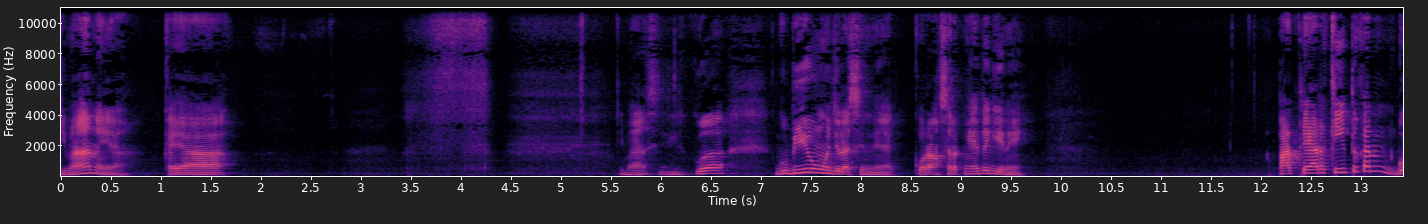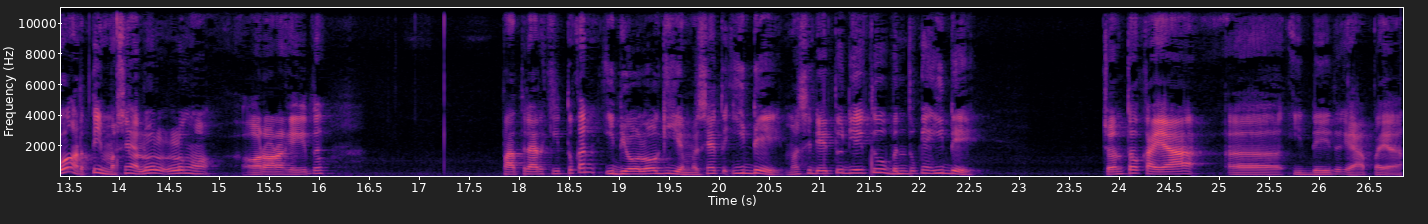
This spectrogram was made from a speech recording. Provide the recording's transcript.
gimana ya? Kayak gimana sih? Gue gue bingung mau jelasinnya. Kurang sereknya itu gini. Patriarki itu kan gue ngerti maksudnya lu lu ngo- orang-orang kayak gitu. Patriarki itu kan ideologi ya maksudnya itu ide. Maksudnya dia itu dia itu bentuknya ide. Contoh kayak eh, ide itu kayak apa ya?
